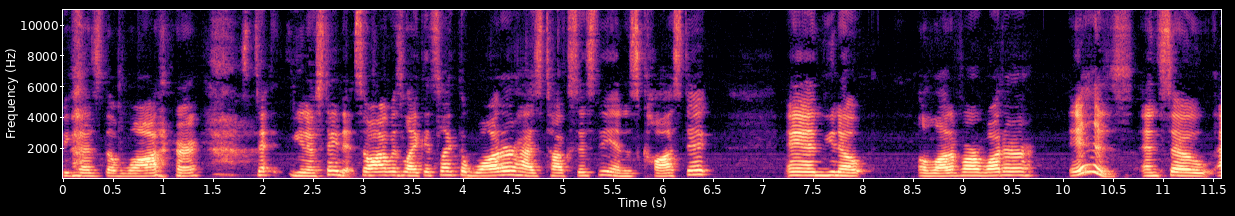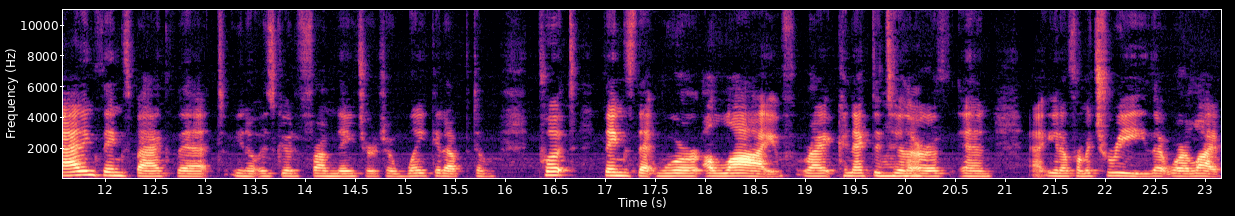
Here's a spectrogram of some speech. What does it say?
because the water you know stained it so i was like it's like the water has toxicity and is caustic and you know a lot of our water is and so adding things back that you know is good from nature to wake it up to put things that were alive right connected to the Mhm. earth and uh, you know from a tree that were alive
